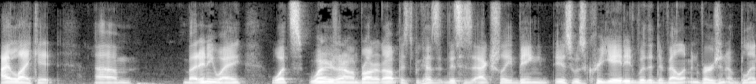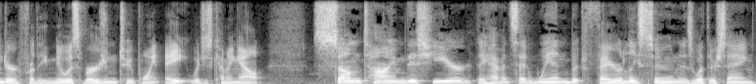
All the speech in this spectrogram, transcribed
I like it. Um, But anyway, what's one reason I brought it up is because this is actually being this was created with a development version of Blender for the newest version 2.8, which is coming out sometime this year. They haven't said when, but fairly soon is what they're saying.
